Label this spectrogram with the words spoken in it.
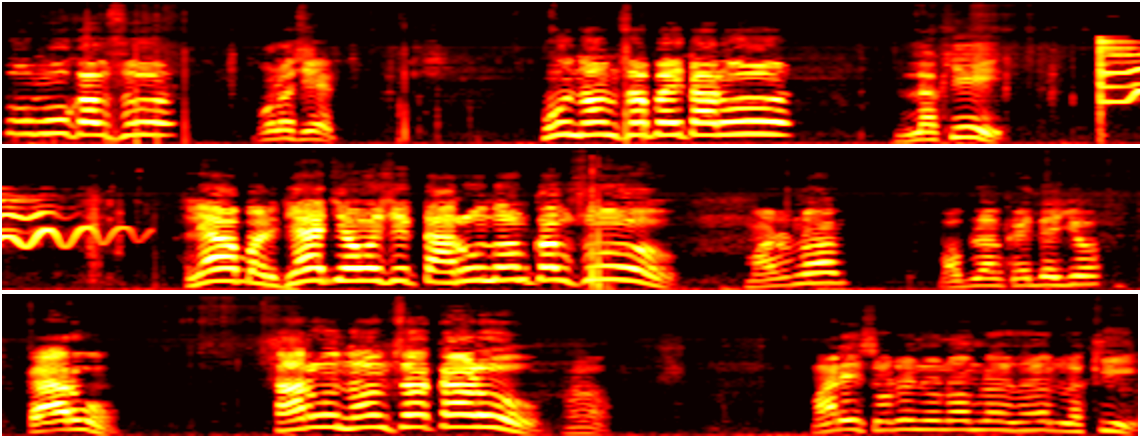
તું હું કહું છું? બોલો શેઠ. હું નામ છે ભાઈ તારું? લખી. લે આ બળધ્યા જેવો છે તારું નામ કહું છું. મારું નામ? બાબુલાલ કહી દેજો. કારું. તારું નામ છે કાળું. હા. મારી છોડીનું નામ લખી.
